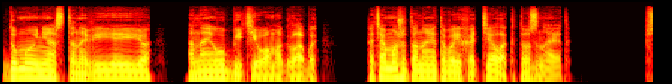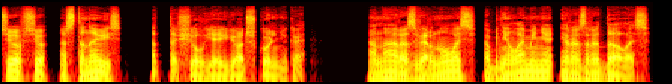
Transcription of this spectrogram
Думаю, не останови я ее, она и убить его могла бы. Хотя, может, она этого и хотела, кто знает. «Всё, всё, остановись», — оттащил я её от школьника. Она развернулась, обняла меня и разрыдалась.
